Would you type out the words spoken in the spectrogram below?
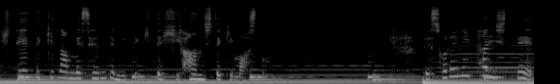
否定的な目線で見てきて批判してきますと。でそれに対して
